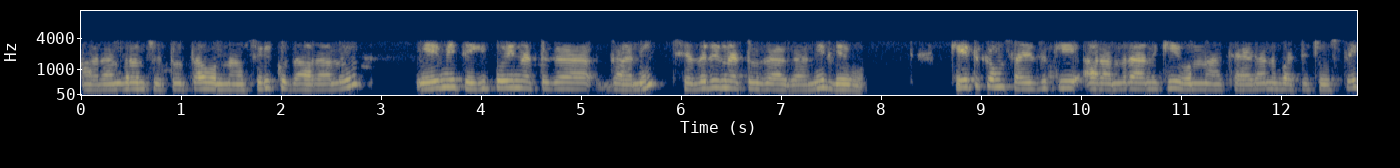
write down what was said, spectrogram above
ఆ రంధ్రం చుట్టూతా ఉన్న సిల్క్ దారాలు ఏమీ తెగిపోయినట్టుగా గాని చెదిరినట్టుగా గాని లేవు. కీటకం సైజుకి ఆ రంధ్రానికి ఉన్న తేడాను బట్టి చూస్తే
